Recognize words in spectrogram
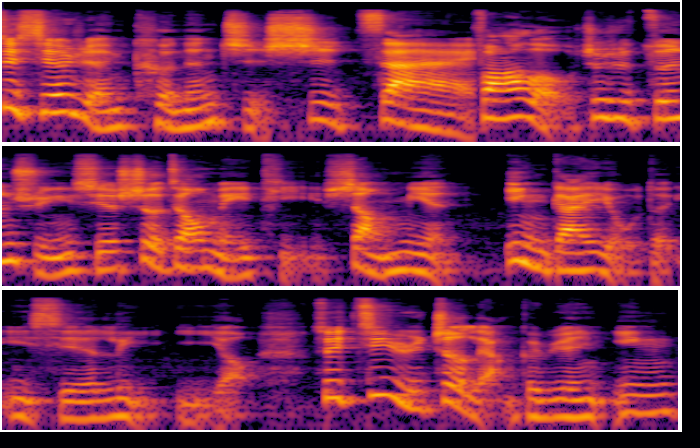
这些人可能只是在 follow，就是遵循一些社交媒体上面。应该有的一些利益哦，所以基于这两个原因，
